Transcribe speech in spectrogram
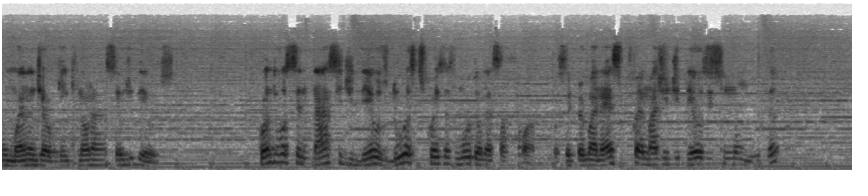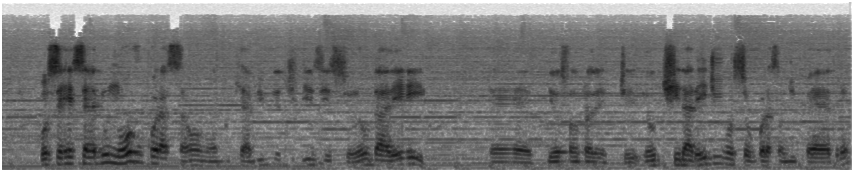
humana de alguém que não nasceu de Deus. Quando você nasce de Deus, duas coisas mudam dessa forma. Você permanece com a imagem de Deus, isso não muda. Você recebe um novo coração, né? Porque a Bíblia diz isso: eu darei, é, Deus falando para gente, eu tirarei de você o coração de pedra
